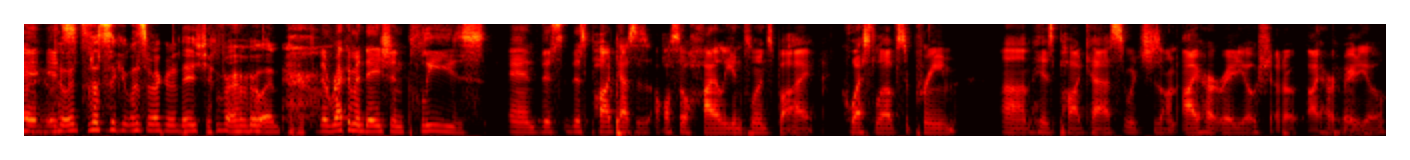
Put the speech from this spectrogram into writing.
It- it's- what's what's the, what's the recommendation for everyone? The recommendation, please. And this this podcast is also highly influenced by Questlove Supreme, um, his podcast, which is on iHeartRadio. Shout out iHeartRadio.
